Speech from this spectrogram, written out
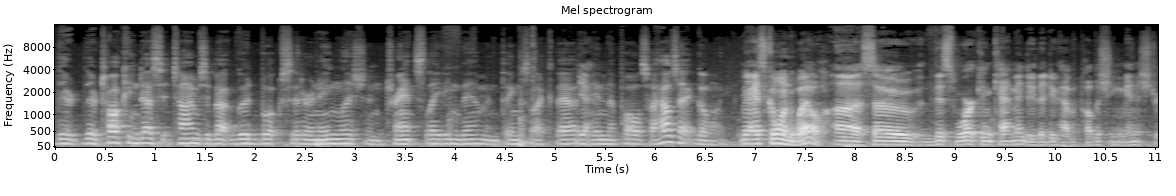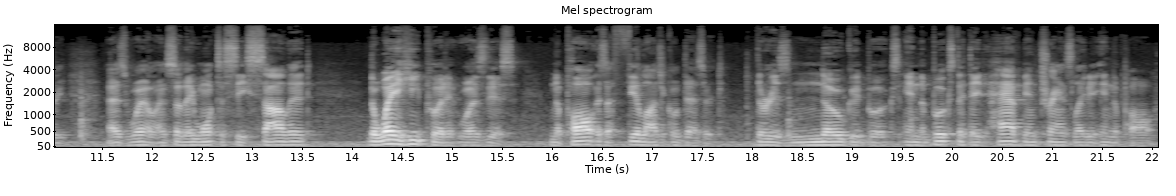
they're they're talking to us at times about good books that are in English and translating them and things like that yeah. in Nepal. So how's that going? Yeah, it's going well. Uh, so this work in Kathmandu, they do have a publishing ministry as well, and so they want to see solid. The way he put it was this: Nepal is a theological desert. There is no good books, and the books that they have been translated in Nepal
